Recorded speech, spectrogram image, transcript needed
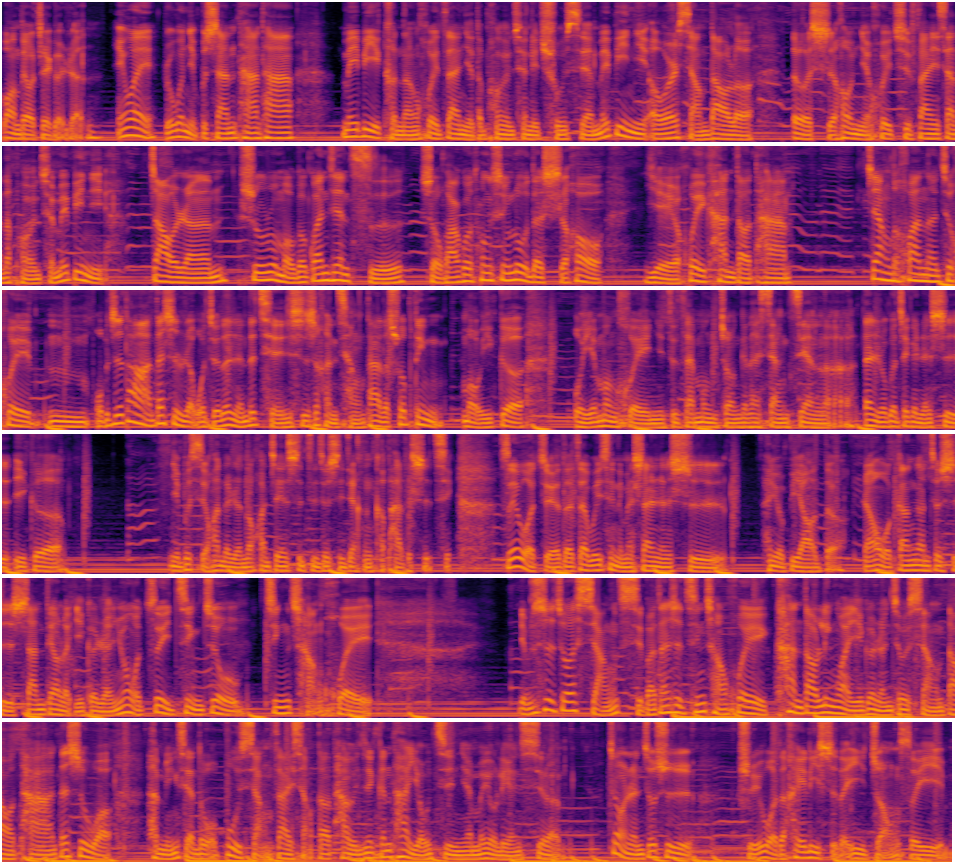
忘掉这个人。因为如果你不删他，他 maybe 可能会在你的朋友圈里出现，maybe 你偶尔想到了。的时候，你会去翻一下他朋友圈。maybe 你找人输入某个关键词，手划过通讯录的时候，也会看到他。这样的话呢，就会，嗯，我不知道啊。但是人，我觉得人的潜意识是很强大的，说不定某一个午夜梦回，你就在梦中跟他相见了。但如果这个人是一个你不喜欢的人的话，这件事情就是一件很可怕的事情。所以我觉得在微信里面删人是。很有必要的。然后我刚刚就是删掉了一个人，因为我最近就经常会，也不是说想起吧，但是经常会看到另外一个人就想到他，但是我很明显的我不想再想到他，我已经跟他有几年没有联系了。这种人就是属于我的黑历史的一种，所以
